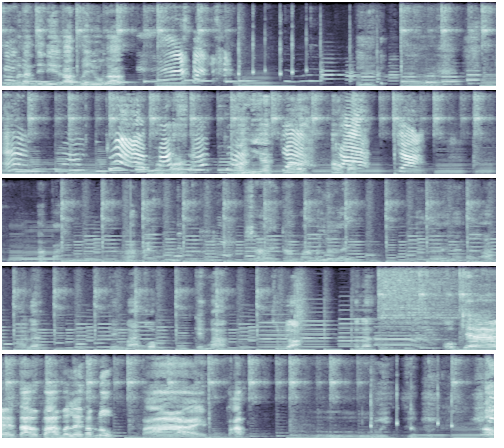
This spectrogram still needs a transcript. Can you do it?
ขึ้นมานั่งดีๆครับพายุครับเอ้ยเอาไป อันนี้ไงมาแล้วเอาไปจ้ะเอาไปเอาไปใช่ตามฟ้ามาเลยมาเลยนั่นแหละครับมาเลยเก่งมากครับเก่งมากสุดยอดเอาเลยโอเค ตามป้ามาเลยครับลูกไปปั๊บโอ้ยเกือบเอ้า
